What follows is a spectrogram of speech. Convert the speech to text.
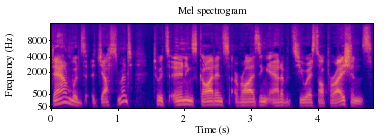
downwards adjustment to its earnings guidance arising out of its US operations.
